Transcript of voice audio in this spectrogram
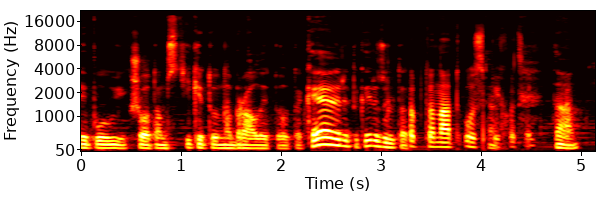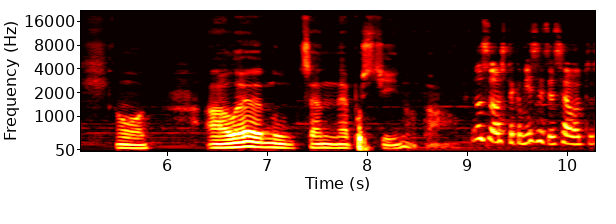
Типу, якщо там стільки то набрали, то таке, такий результат. Тобто над успіх так. оцей. Так. От. Але ну, це не постійно. так. Ну, знову ж таки, мені здається, це от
